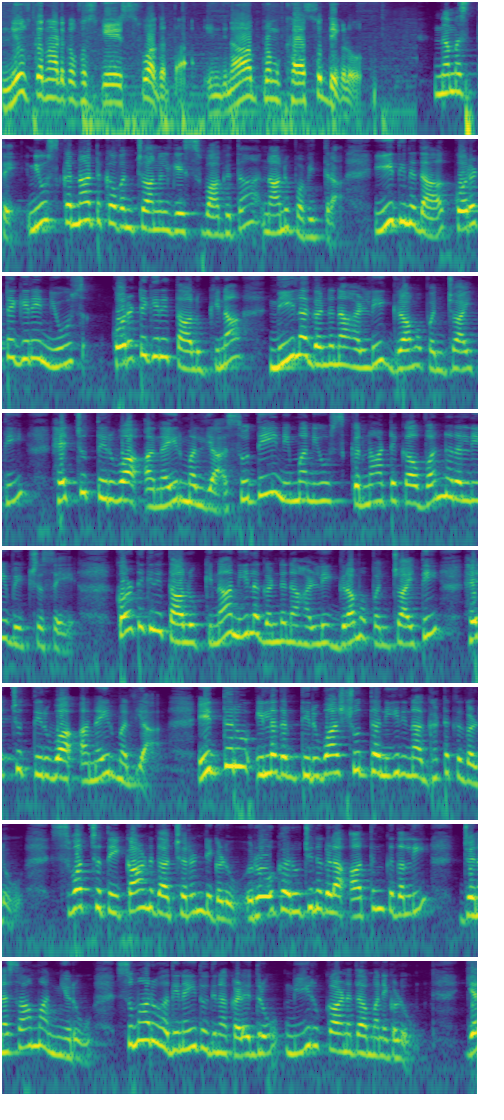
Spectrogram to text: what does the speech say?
News Karnataka ಫಸ್ಟ್ಗೆ ಸ್ವಾಗತ. ಇಂದಿನ ಪ್ರಮುಖ ಸುದ್ದಿಗಳು. ನಮಸ್ತೆ. ನ್ಯೂಸ್ ಕರ್ನಾಟಕ ಒನ್ ಚಾನೆಲ್ಗೆ ಸ್ವಾಗತ. ನಾನು ಪವಿತ್ರ. ಈ ದಿನದ ಕೊರಟಗೆರೆ ನ್ಯೂಸ್ ಕೊರಟಗೆರೆ ತಾಲೂಕಿನ ನೀಲಗಂಡನಹಳ್ಳಿ ಗ್ರಾಮ ಪಂಚಾಯಿತಿ ಹೆಚ್ಚುತ್ತಿರುವ ಅನೈರ್ಮಲ್ಯ ಸುದ್ದಿ ನಿಮ್ಮ ನ್ಯೂಸ್ ಕರ್ನಾಟಕ ಒನ್ನರಲ್ಲಿ ವೀಕ್ಷಿಸಿ. ಕೊರಟಗೆರೆ ತಾಲೂಕಿನ ನೀಲಗಂಡನಹಳ್ಳಿ ಗ್ರಾಮ ಪಂಚಾಯಿತಿ ಹೆಚ್ಚುತ್ತಿರುವ ಅನೈರ್ಮಲ್ಯ. ಇದ್ದರೂ ಇಲ್ಲದಂತಿರುವ ಶುದ್ಧ ನೀರಿನ ಘಟಕಗಳು, ಸ್ವಚ್ಛತೆ ಕಾಣದ ಚರಂಡಿಗಳು, ರೋಗ ರುಜಿನಗಳ ಆತಂಕದಲ್ಲಿ ಜನಸಾಮಾನ್ಯರು ಸುಮಾರು ಹದಿನೈದು ದಿನ ಕಳೆದರೂ ನೀರು ಕಾಣದ ಮನೆಗಳು.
